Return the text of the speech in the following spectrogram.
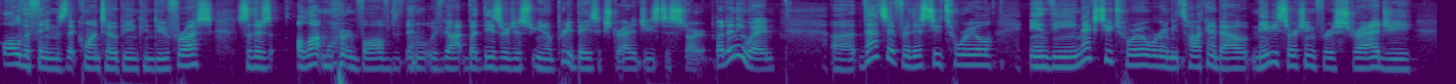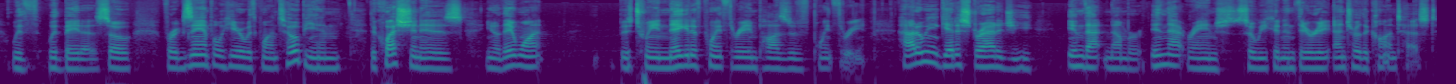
all the things that Quantopian can do for us. So there's a lot more involved than what we've got, but these are just, you know, pretty basic strategies to start. But anyway, uh, that's it for this tutorial. In the next tutorial, we're going to be talking about maybe searching for a strategy with, with beta. So for example, here with Quantopian, the question is, you know, they want between negative 0.3 and positive 0.3. How do we get a strategy in that number, in that range, so we can, in theory, enter the contest?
